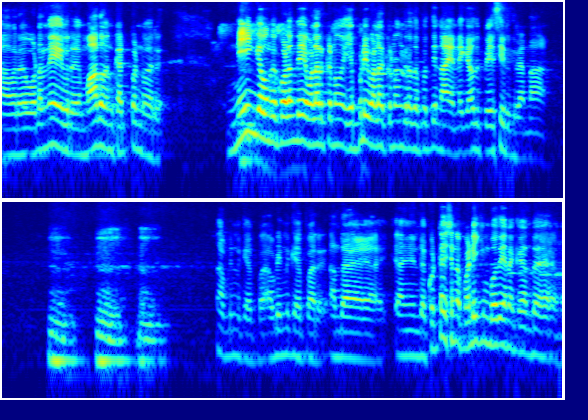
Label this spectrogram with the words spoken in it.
அவரை உடனே இவர் மாதவன் கட் பண்ணுவாரு. நீங்க உங்க குழந்தையை வளர்க்கணும் எப்படி வளர்க்கணுங்கிறத பத்தி நான் என்னைக்காவது பேசியிருக்கிறேன்னா. அப்படின்னு கேட்பா அப்படின்னு கேட்பாரு அந்த இந்த கொட்டேஷனை படிக்கும்போது எனக்கு அந்த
